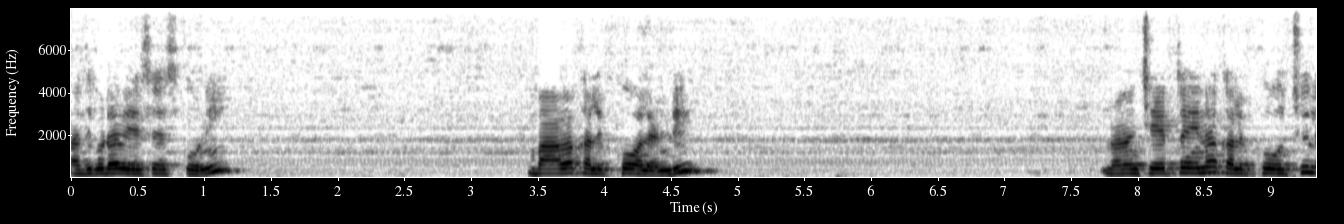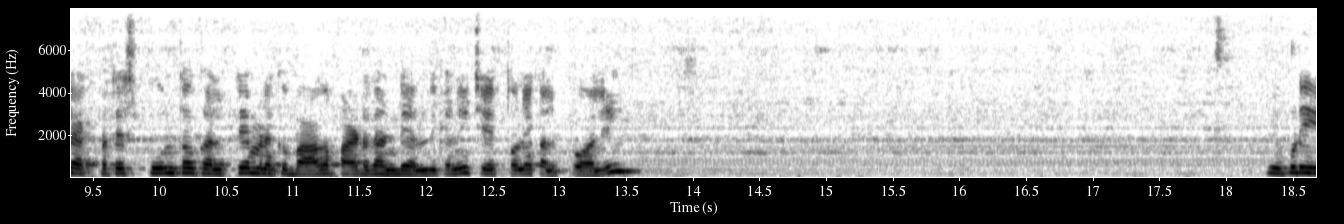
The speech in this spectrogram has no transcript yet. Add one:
అది కూడా వేసేసుకొని బాగా కలుపుకోవాలండి. మనం చేత్తో అయినా కలుపుకోవచ్చు లేకపోతే స్పూన్తో కలిపితే మనకు బాగా పడదండి అందుకని చేత్తోనే కలుపుకోవాలి. ఇప్పుడు ఈ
